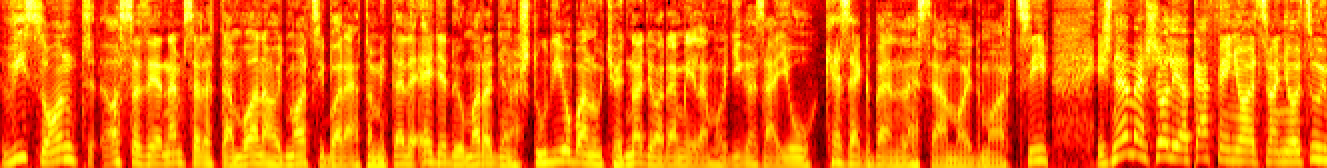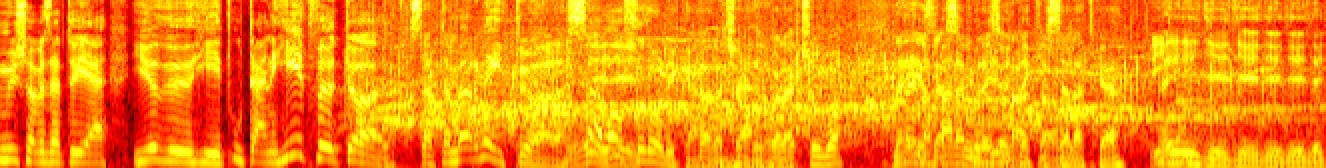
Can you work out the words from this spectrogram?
Viszont azt azért nem szerettem volna, hogy Marci barátom itt ele- egyedül maradjon a stúdióban, úgyhogy nagyon remélem, hogy igazán jó kezekben leszel majd Marci. És Nemes Roli, a Café 88 új műsorvezetője jövő hét utáni hétfőtől. Szeptember 4-től. Szavasz, Rolikám. Belecsapunk a lecsóba. Nehéz lesz már ebből jött egy kis szeletke. Így, így, így, így, így, így.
